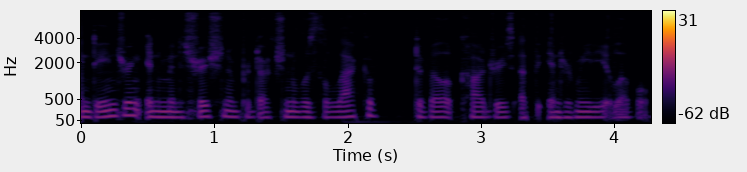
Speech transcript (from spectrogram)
endangering administration and production was the lack of developed cadres at the intermediate level.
